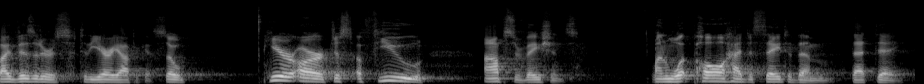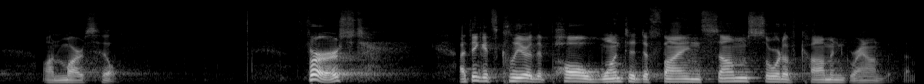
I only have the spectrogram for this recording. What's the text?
by visitors to the Areopagus. So here are just a few observations on what Paul had to say to them that day on Mars Hill. First, I think it's clear that Paul wanted to find some sort of common ground with them.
